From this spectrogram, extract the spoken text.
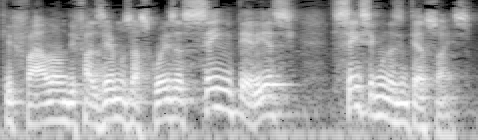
que falam de fazermos as coisas sem interesse, sem segundas intenções.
